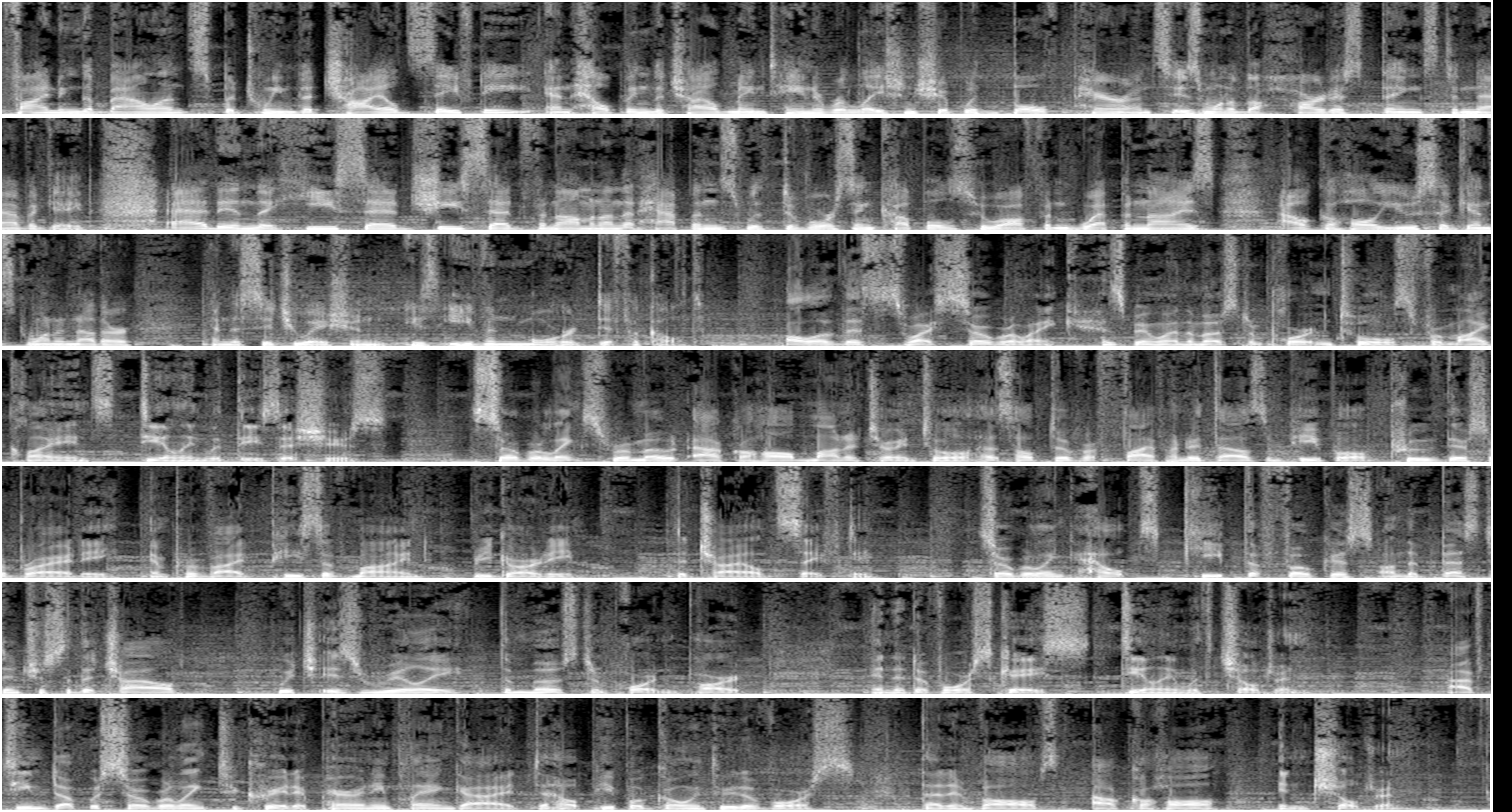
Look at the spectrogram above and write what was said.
Finding the balance between the child's safety and helping the child maintain a relationship with both parents is one of the hardest things to navigate. Add in the he said, she said phenomenon that happens with divorcing couples who often weaponize alcohol use against one another, and the situation is even more difficult. All of this is why SoberLink has been one of the most important tools for my clients dealing with these issues. SoberLink's remote alcohol monitoring tool has helped over 500,000 people prove their sobriety and provide peace of mind regarding the child's safety. SoberLink helps keep the focus on the best interest of the child, which is really the most important part in a divorce case dealing with children. I've teamed up with SoberLink to create a parenting plan guide to help people going through divorce that involves alcohol in children.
